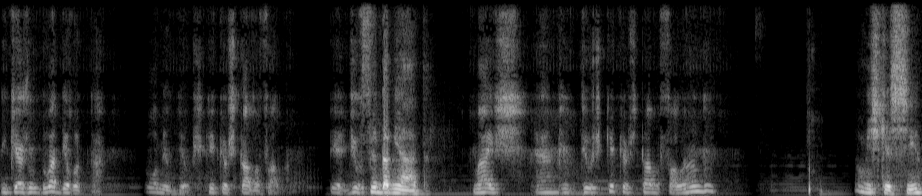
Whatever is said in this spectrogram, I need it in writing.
e que ajudou a derrotar. Oh, meu Deus, o que, que eu estava falando? Perdi o fio da meada. Mas, ah, meu Deus, o que, que eu estava falando? Eu me esqueci.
